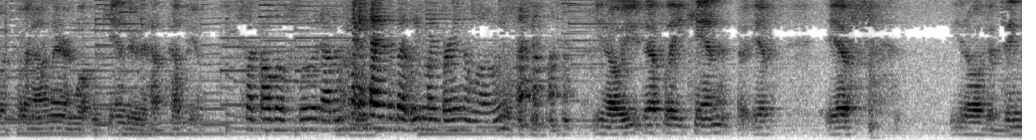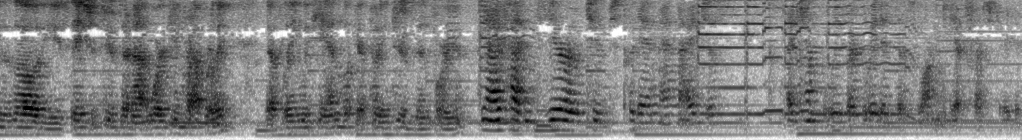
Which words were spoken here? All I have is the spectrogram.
what's going on there and what we can do to help, help you. Suck all the fluid out of my head, but leave my brain alone. You know, you definitely can uh, if if you know if it seems as though the eustachian tubes are not working properly. Definitely, we can look at putting tubes in for you. you know, I've had zero tubes put in, and I just, I can't believe I've waited this long to get frustrated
